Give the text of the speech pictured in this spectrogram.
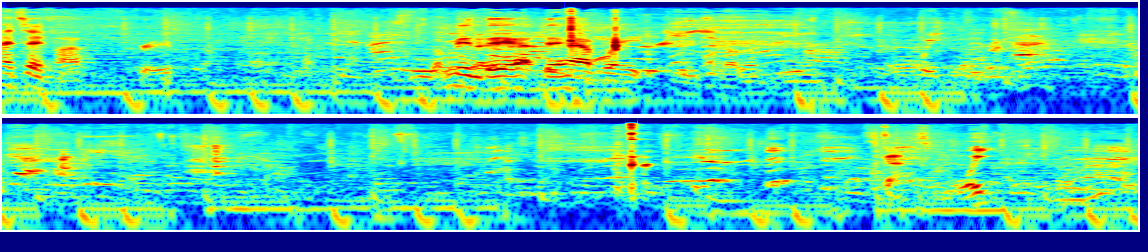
I'd say five. Great. I mean, they they have weight to each. Wait. It's got some weight.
